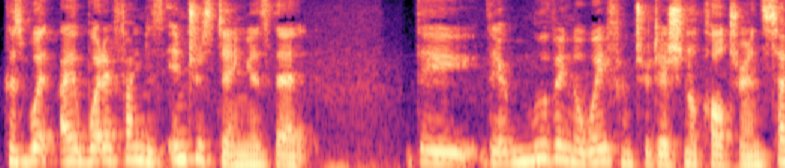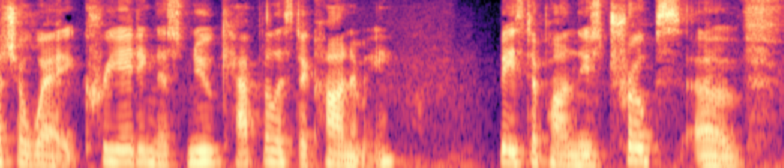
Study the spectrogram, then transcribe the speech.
Because what I what I find is interesting is that they they're moving away from traditional culture in such a way, creating this new capitalist economy based upon these tropes of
